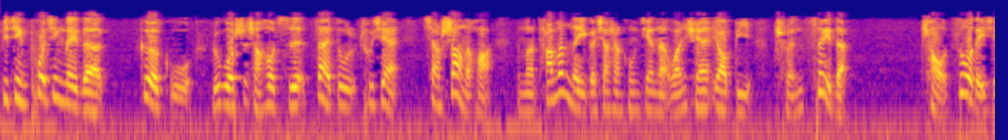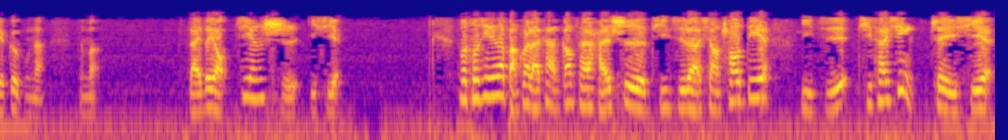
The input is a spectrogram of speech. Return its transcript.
毕竟破净类的个股，如果市场后期再度出现向上的话，那么他们的一个向上空间呢，完全要比纯粹的炒作的一些个股呢，那么来的要坚实一些。那么从今天的板块来看，刚才还是提及了像超跌。以及题材性这一些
